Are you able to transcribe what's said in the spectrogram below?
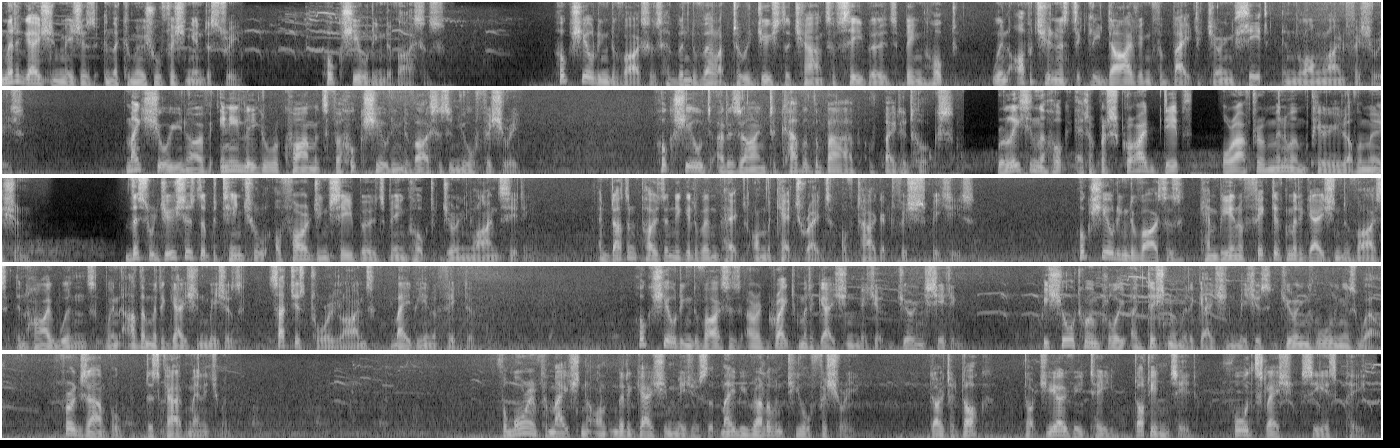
Mitigation measures in the commercial fishing industry. Hook shielding devices. Hook shielding devices have been developed to reduce the chance of seabirds being hooked when opportunistically diving for bait during set and longline fisheries. Make sure you know of any legal requirements for hook shielding devices in your fishery. Hook shields are designed to cover the barb of baited hooks, releasing the hook at a prescribed depth or after a minimum period of immersion. This reduces the potential of foraging seabirds being hooked during line setting and doesn't pose a negative impact on the catch rates of target fish species. Hook shielding devices can be an effective mitigation device in high winds when other mitigation measures, such as tori lines, may be ineffective. Hook shielding devices are a great mitigation measure during setting. Be sure to employ additional mitigation measures during hauling as well. For example, discard management. For more information on mitigation measures that may be relevant to your fishery, go to doc.govt.nz forward slash CSP.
